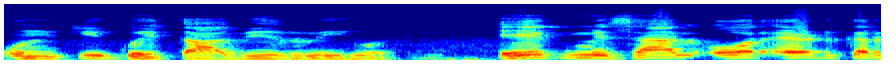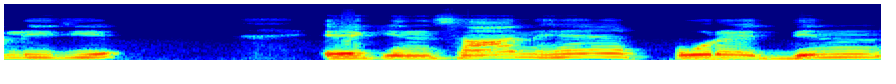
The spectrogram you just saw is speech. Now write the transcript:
ان کی کوئی تعبیر نہیں ہوتی۔ ایک مثال اور ایڈ کر لیجیے۔ ایک انسان ہے، پورے دن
